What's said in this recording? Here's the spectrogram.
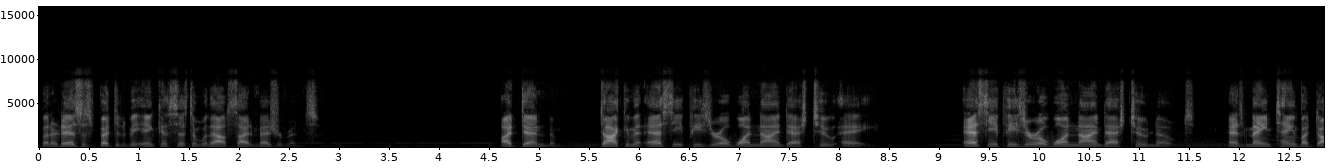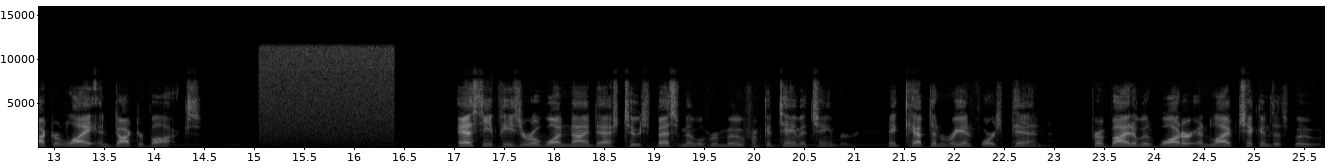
but it is suspected to be inconsistent with outside measurements. Addendum Document SCP-019-2-A SCP-019-2 Notes, as maintained by Dr. Light and Dr. Vox SCP-019-2 specimen was removed from containment chamber and kept in reinforced pen, provided with water and live chickens as food.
